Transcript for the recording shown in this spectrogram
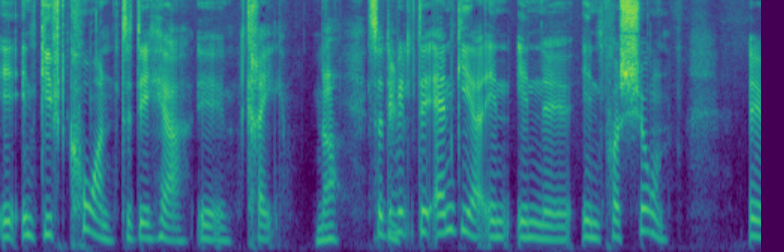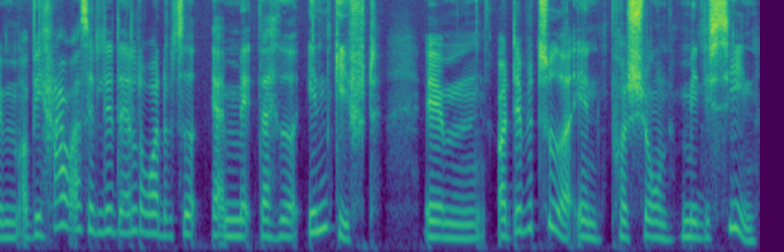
en giftkorn til det her øh, kræ? No. Okay. Så det, vil, det angiver en, en, øh, en portion. Øhm, og vi har jo også et lidt ældre ord, der, betyder, der hedder indgift. Øhm, og det betyder en portion medicin.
